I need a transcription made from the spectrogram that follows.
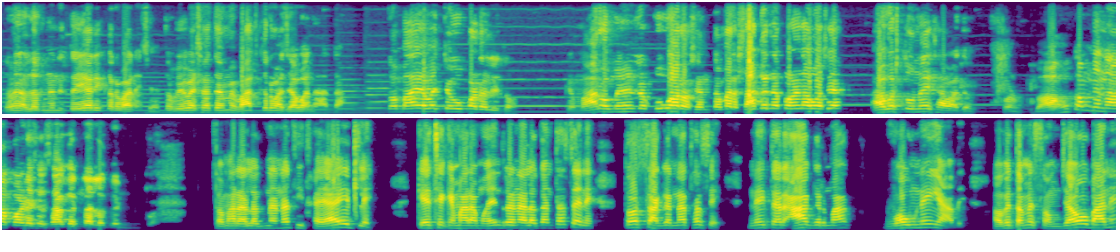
તો એના લગ્નની તૈયારી કરવાની છે. તો વેવે સાથે અમે વાત કરવા જવાના હતા. તો બાએ વચ્ચે ઉપાડો લીધો કે મારો મહેન્દ્ર કુંવારો છે અને તમારે સાગરને પરણાવો છે આ વસ્તુ નહીં થવા દઉં. પણ બા હું તમને ના પાડે છે સાગરના લગ્ન તમારા લગ્ન નથી થયા એટલે? કે છે કે મારા મહેન્દ્રના લગ્ન થશે ને તો જ સાગરના થશે. નહીતર આ ઘરમાં વહુ નહીં આવે. હવે તમે સમજાવો બાને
